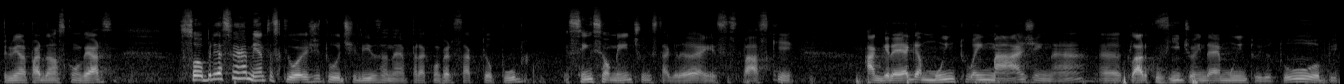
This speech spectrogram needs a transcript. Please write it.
primeira parte da nossa conversa, sobre as ferramentas que hoje tu utiliza né, para conversar com o teu público. Essencialmente o Instagram é esse espaço que agrega muito a imagem, né? É, claro que o vídeo ainda é muito YouTube,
